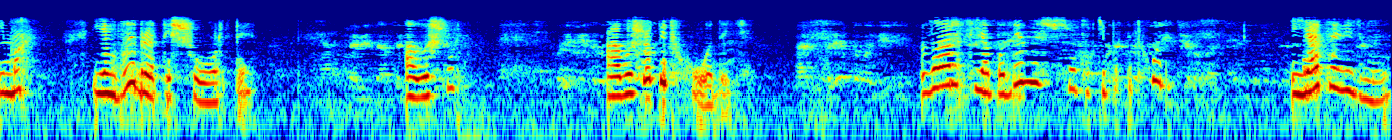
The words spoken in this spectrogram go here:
І ма... їм вибрати шорти. Або що? Або що підходить? Зараз я подивлюсь, що тут типу підходить. І я це візьму.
